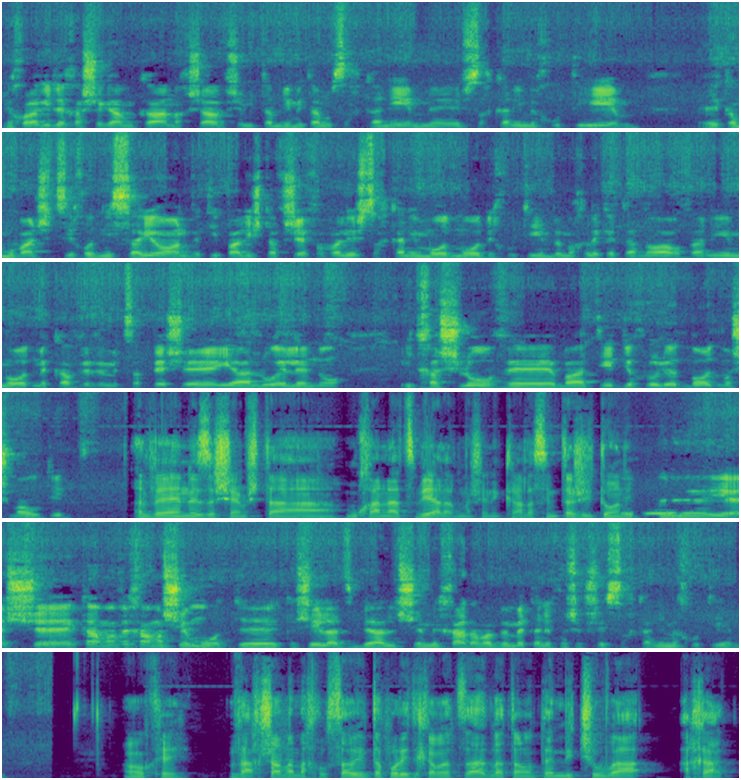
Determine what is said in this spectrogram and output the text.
אני יכול להגיד לך שגם כאן עכשיו שמתאמנים איתנו שחקנים, אה, יש שחקנים איכותיים, אה, כמובן שצריך עוד ניסיון וטיפה להשתפשף, אבל יש שחקנים מאוד מאוד איכותיים במחלקת הנוער, ואני מאוד מקווה ומצפה שיעלו אלינו, יתחשלו, ובעתיד יוכלו להיות מאוד משמעותיים. ואין איזה שם שאתה מוכן להצביע עליו מה שנקרא לשים את הז'יטונים. אה, יש אה, כמה וכמה שמות אה, קשה להצביע על שם אחד אבל באמת אני חושב שיש שחקנים איכותיים. אוקיי ועכשיו אנחנו שמים את הפוליטיקה בצד ואתה נותן לי תשובה אחת.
